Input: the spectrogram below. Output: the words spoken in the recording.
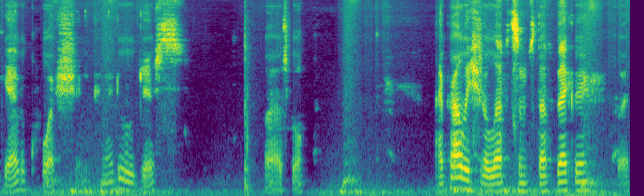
Okay, I have a question. Can I do this? That's cool. I probably should have left some stuff back there, but...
